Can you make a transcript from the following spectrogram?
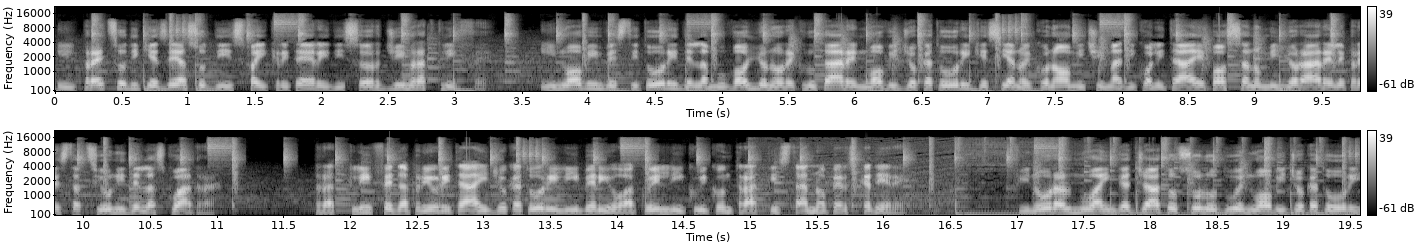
Il prezzo di Chiesea soddisfa i criteri di Sir Jim Ratcliffe. I nuovi investitori della Mu vogliono reclutare nuovi giocatori che siano economici ma di qualità e possano migliorare le prestazioni della squadra. Ratcliffe dà priorità ai giocatori liberi o a quelli i cui contratti stanno per scadere. Finora il Mu ha ingaggiato solo due nuovi giocatori,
